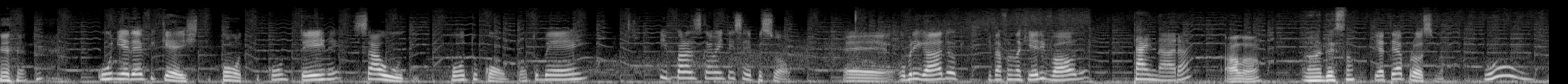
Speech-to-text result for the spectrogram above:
unedfcast.containersaude.com.br e basicamente é isso aí pessoal. É, obrigado. Quem tá falando aqui é Erivaldo. Tainara. Alan. Anderson. E até a próxima uh!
